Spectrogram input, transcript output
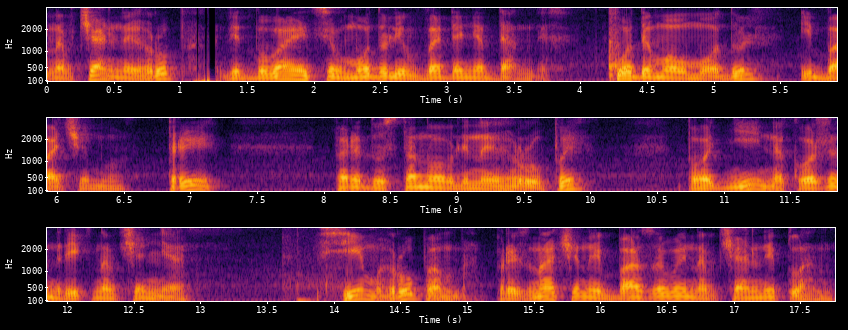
навчальних груп відбувається в модулі введення даних. Входимо в модуль і бачимо три передустановлені групи по одній на кожен рік навчання. Всім групам призначений базовий навчальний план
